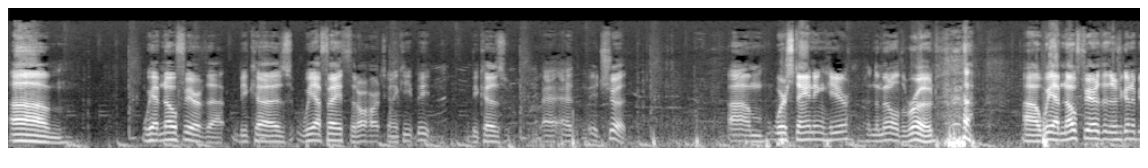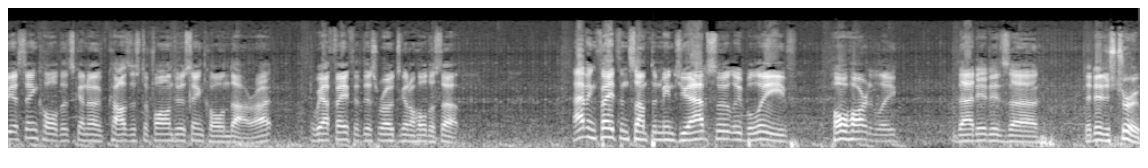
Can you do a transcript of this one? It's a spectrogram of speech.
Um, we have no fear of that because we have faith that our heart's going to keep beating because it should. Um, we're standing here in the middle of the road. uh, we have no fear that there's going to be a sinkhole that's going to cause us to fall into a sinkhole and die, right? We have faith that this road's going to hold us up. Having faith in something means you absolutely believe wholeheartedly that it is uh, that it is true.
